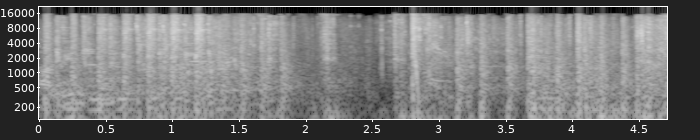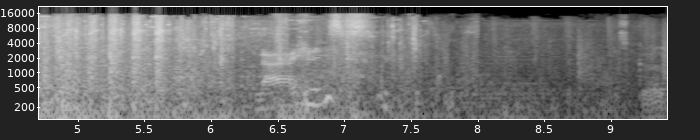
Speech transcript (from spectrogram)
Oh, really? Nice! That's good.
